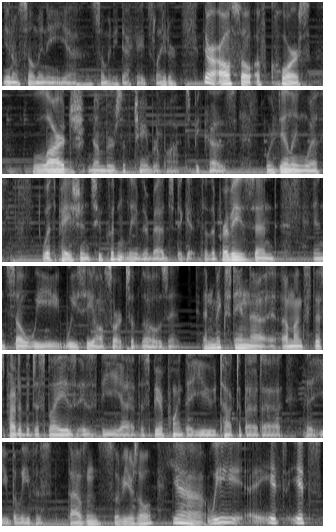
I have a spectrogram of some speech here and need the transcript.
You know, so many uh, so many decades later. There are also, of course, large numbers of chamber pots because we're dealing with with patients who couldn't leave their beds to get to the privies, and and so we we see all sorts of those. And and mixed in uh, amongst this part of the display is is the uh, the spear point that you talked about uh, that you believe is thousands of years old. Yeah, we it's it's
